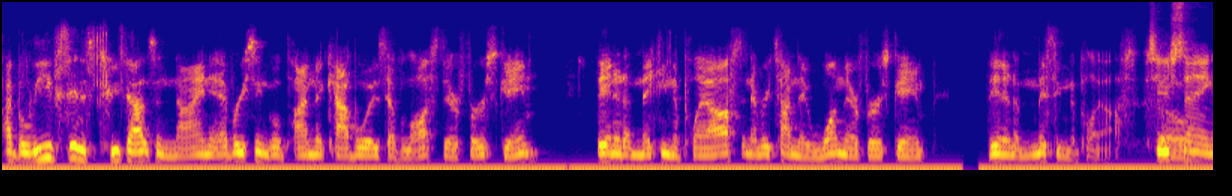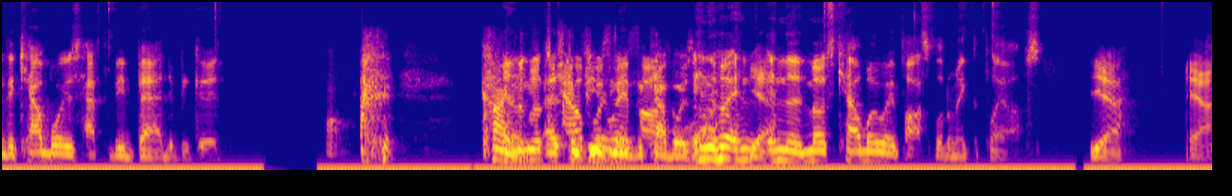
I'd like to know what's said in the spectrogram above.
I believe since 2009, every single time the Cowboys have lost their first game, they ended up making the playoffs, and every time they won their first game, they ended up missing the playoffs. So, so you're saying the Cowboys have to be bad to be good? kind in of as confusing as the Cowboys in the, in, yeah. in the most cowboy way possible to make the playoffs. Yeah. Yeah.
